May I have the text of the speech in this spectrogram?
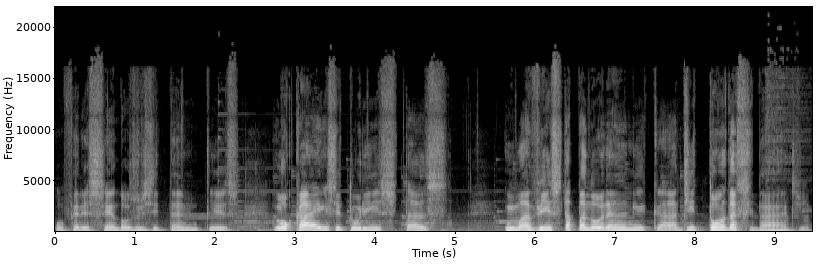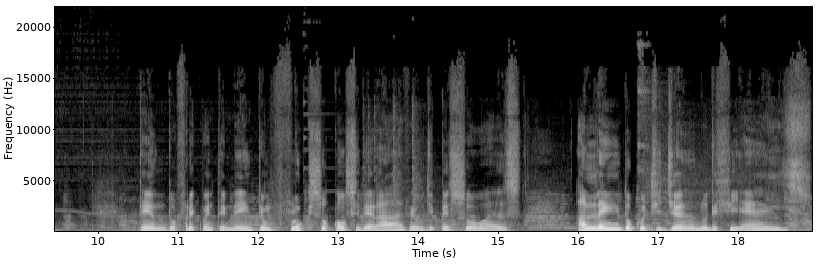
oferecendo aos visitantes, locais e turistas uma vista panorâmica de toda a cidade, tendo frequentemente um fluxo considerável de pessoas, além do cotidiano de fiéis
